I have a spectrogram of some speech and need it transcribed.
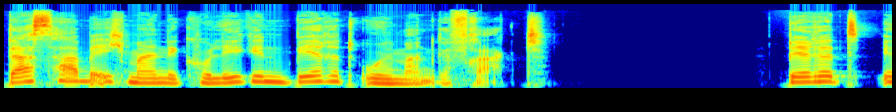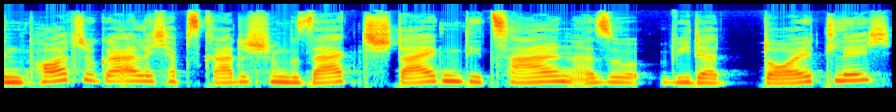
Das habe ich meine Kollegin Berit Uhlmann gefragt. Berit, in Portugal, ich habe es gerade schon gesagt, steigen die Zahlen also wieder deutlich.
